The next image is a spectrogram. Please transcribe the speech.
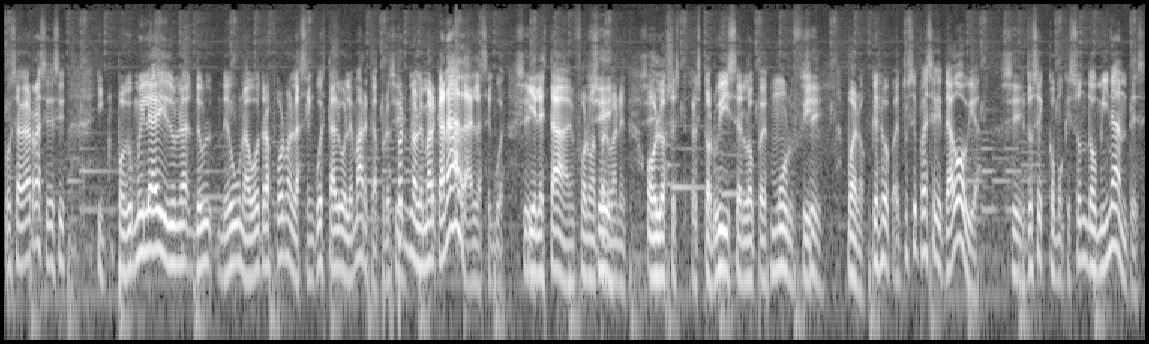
Vos agarrás y decís... Y porque Milei de una, de, un- de una u otra forma en las encuestas algo le marca, pero Sí. No le marca nada en las encuestas. Sí. Y él está en forma Sí, permanente. O los Storbizer, López Murphy. Bueno, ¿qué es lo Entonces parece que te agobia. Entonces como que son dominantes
